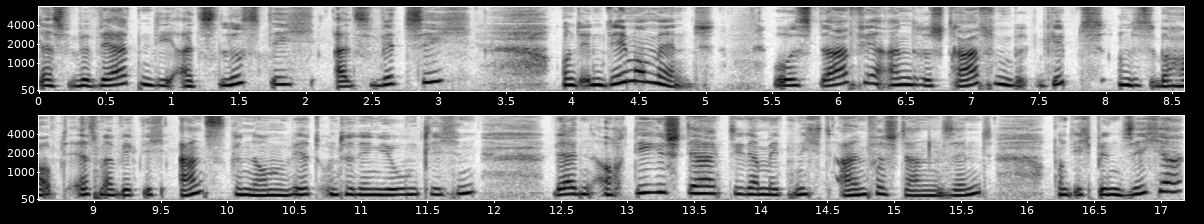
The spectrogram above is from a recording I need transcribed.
das bewerten die als lustig, als witzig. Und in dem Moment, wo es dafür andere Strafen gibt und es überhaupt erstmal wirklich ernst genommen wird unter den Jugendlichen, werden auch die gestärkt, die damit nicht einverstanden sind. Und ich bin sicher,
